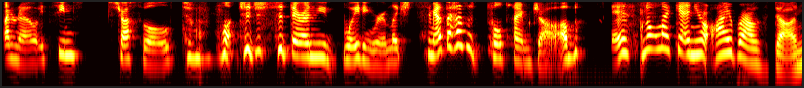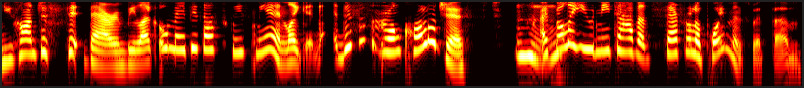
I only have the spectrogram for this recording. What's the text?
I don't know, it seems stressful to want to just sit there in the waiting room. Like Samantha has a full time job. It's not like getting your eyebrows done you can't just sit there and be like oh maybe they'll squeeze me in like this isn't an oncologist Mm-hmm. I feel like you would need to have uh, several appointments with them.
